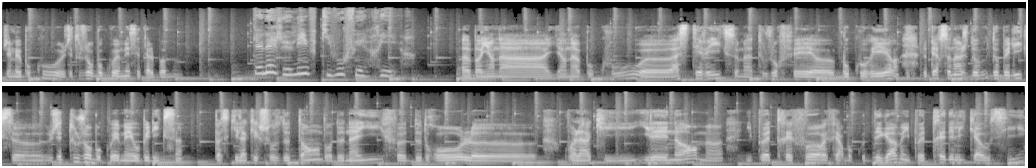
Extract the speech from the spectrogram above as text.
J'aimais beaucoup, j'ai toujours beaucoup aimé cet album. Quel est le livre qui vous fait rire? Euh, bah, il y en a, il y en a beaucoup. Euh, Astérix m'a toujours fait euh, beaucoup rire. Le personnage d'O- d'Obélix, j'ai toujours beaucoup aimé Obélix parce qu'il a quelque chose de tendre, de naïf, de drôle. euh, voilà, qui, il est énorme. Il peut être très fort et faire beaucoup de dégâts, mais il peut être très délicat aussi.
